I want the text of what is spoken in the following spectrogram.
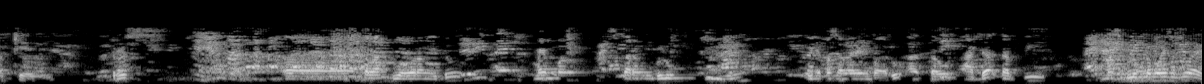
Oke. Terus eh, setelah dua orang itu memang sekarang belum ingin punya pasangan yang baru atau ada tapi masih belum nemu yang sesuai.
